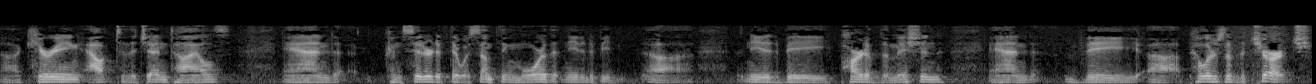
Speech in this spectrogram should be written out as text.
uh, carrying out to the Gentiles, and considered if there was something more that needed to be uh, needed to be part of the mission, and the uh, pillars of the church.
